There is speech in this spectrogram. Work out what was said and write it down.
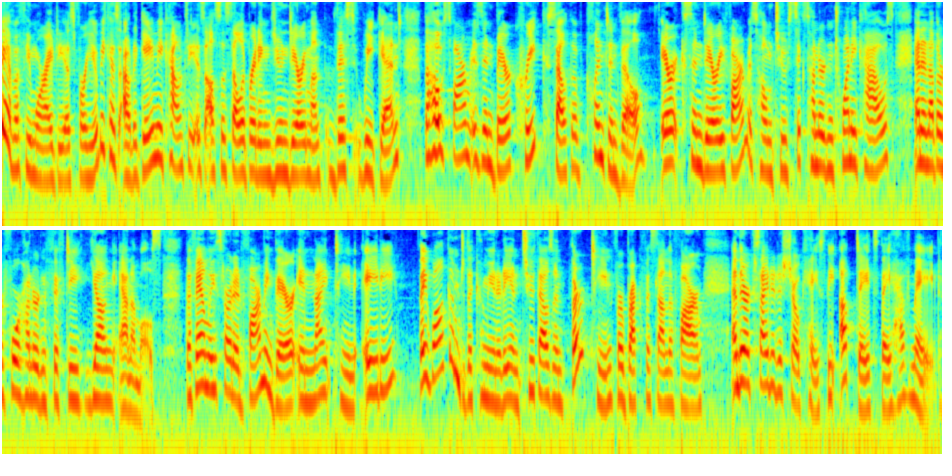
We have a few more ideas for you because Outagamie County is also celebrating June Dairy Month this weekend. The host farm is in Bear Creek, south of Clintonville. Erickson Dairy Farm is home to 620 cows and another 450 young animals. The family started farming there in 1980. They welcomed the community in 2013 for Breakfast on the Farm, and they're excited to showcase the updates they have made.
